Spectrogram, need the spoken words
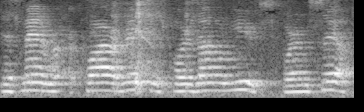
This man acquired riches for his own use, for himself.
